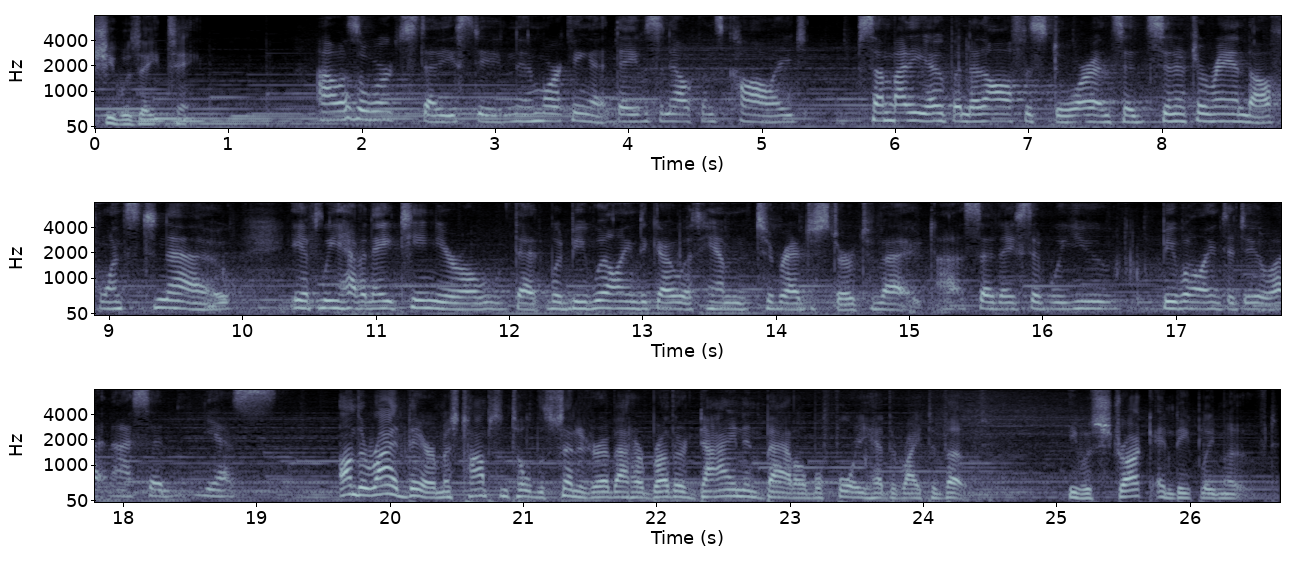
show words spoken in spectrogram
She was 18. I was a work study student and working at Davis and Elkins College. Somebody opened an office door and said, Senator Randolph wants to know if we have an 18 year old that would be willing to go with him to register to vote. Uh, so they said, Will you be willing to do it? And I said, Yes. On the ride there, Miss Thompson told the senator about her brother dying in battle before he had the right to vote. He was struck and deeply moved.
